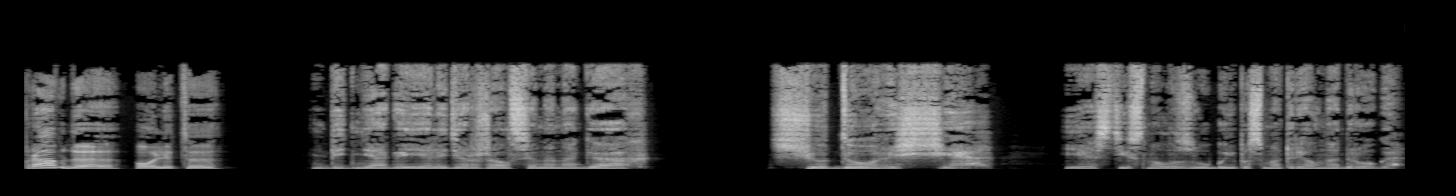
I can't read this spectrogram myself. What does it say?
«Правда, Поли-то?» Бедняга еле держался на ногах. «Чудовище!» Я стиснул зубы и посмотрел на друга.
